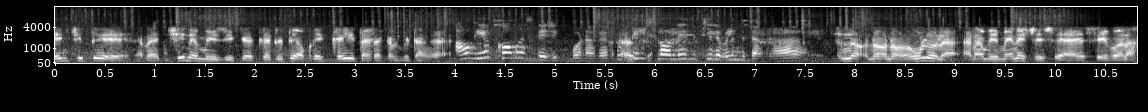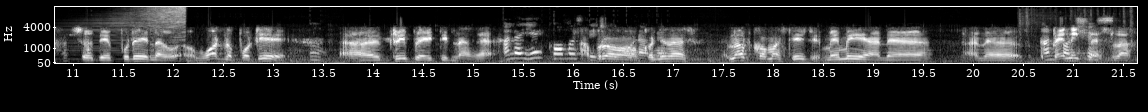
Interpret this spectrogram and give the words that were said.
ஏஞ்சிட்டு அந்த சீன மியூசிக்கை கேட்டுட்டு அப்படியே கை தட்ட கிளம்பிட்டாங்க. அவங்க ஏன் கோமா ஸ்டேஜுக்கு போனாங்க? ஃபிஃப்டீன் ஃப்ளோர்ல இருந்து கீழே விழுந்துட்டாங்களா? நோ நோ நோ உழுவல. ஆனால் வி மேனேஜ் சேவலா ஸோ தே புட்டு இந்த வார்டில் போட்டு ட்ரிப் ஏற்றிருந்தாங்க ஆனா ஏன் கோமா ஸ்டேஜ் அப்புறம் கொஞ்ச நேரம் நாட் கோமா ஸ்டேஜ் மேபி அந்த அந்த பேனிக்னஸ்லாம்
